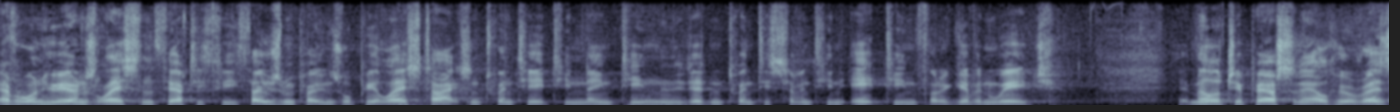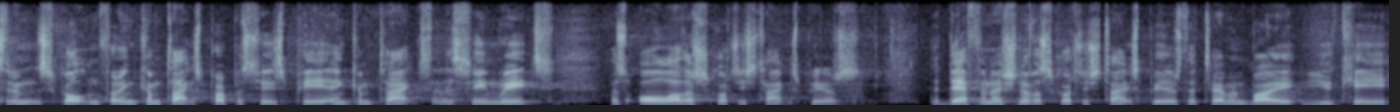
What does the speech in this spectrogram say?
Everyone who earns less than £33,000 will pay less tax in 2018-19 than they did in 2017-18 for a given wage. military personnel who are resident in Scotland for income tax purposes pay income tax at the same rates as all other Scottish taxpayers. The definition of a Scottish taxpayer is determined by UK,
